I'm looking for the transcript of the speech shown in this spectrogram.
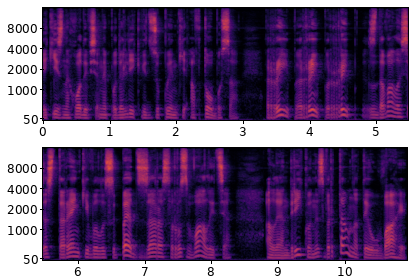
який знаходився неподалік від зупинки автобуса. Риб, риб, риб. Здавалося, старенький велосипед зараз розвалиться. Але Андрійко не звертав на те уваги,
